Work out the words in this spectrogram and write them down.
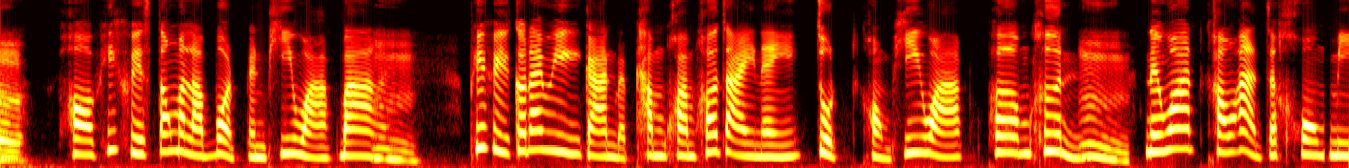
อ พอพี่คริสต้องมารับบทเป็นพี่วากบ้างอืม พี่คริสก็ได้มีการแบบทำความเข้าใจในจุดของพี่วากเพิ่มขึ้นอืมในว่าเขาอาจจะคงมี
